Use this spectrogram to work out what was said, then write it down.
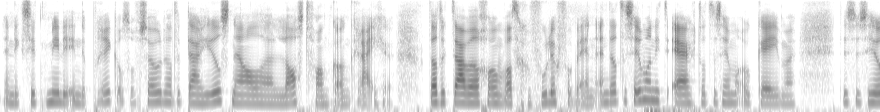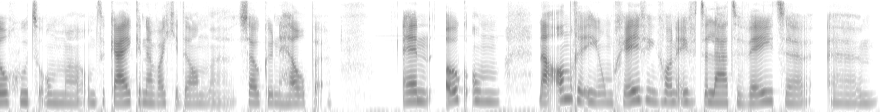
en ik zit midden in de prikkels of zo, dat ik daar heel snel uh, last van kan krijgen. Dat ik daar wel gewoon wat gevoelig voor ben. En dat is helemaal niet erg, dat is helemaal oké. maar het is dus heel goed om, uh, om te kijken naar wat je dan zou kunnen helpen. En ook om naar anderen in je omgeving gewoon even te laten weten um,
